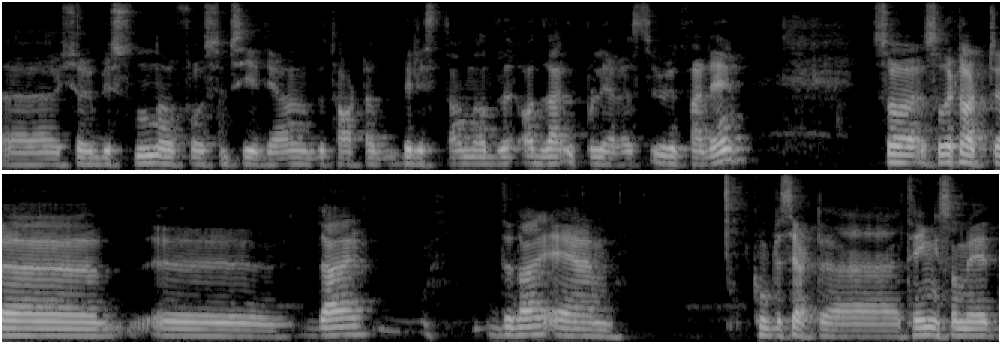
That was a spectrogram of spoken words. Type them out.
uh, kjører bussen og får subsidier betalt av bilistene. Og det, der oppleves urettferdig. Så, så, det er klart uh, uh, der, Det der er kompliserte ting som jeg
